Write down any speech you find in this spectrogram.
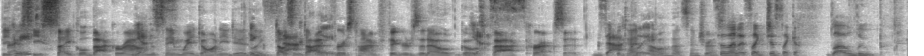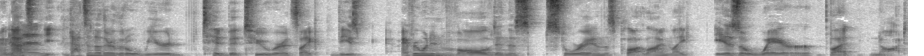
Because right? he cycled back around the same way Donnie did. Like doesn't die the first time, figures it out, goes Yes. back, corrects it. Exactly. Oh, that's interesting. So then it's like just like a loop. and that's then- that's another little weird tidbit too, where it's like these everyone involved in this story and this plot line like is aware but not.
